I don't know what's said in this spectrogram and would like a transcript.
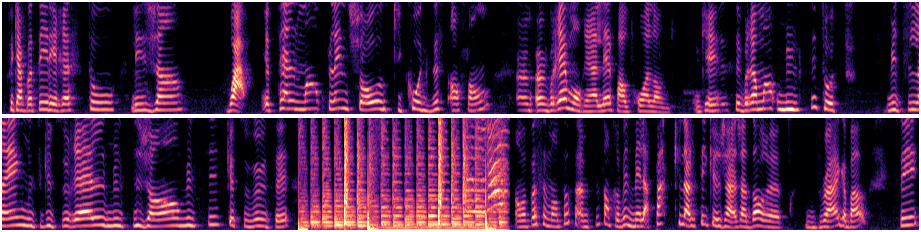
c'est capoter les restos, les gens. Wow! Il y a tellement plein de choses qui coexistent ensemble. Un, vrai Montréalais parle trois langues, OK? C'est vraiment multi-tout. Multilingue, multiculturel, multigenre, multi ce que tu veux, tu sais. On va pas se mentir, c'est un petit centre-ville, mais la particularité que j'a- j'adore euh, brag about, c'est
